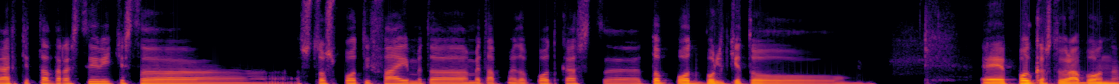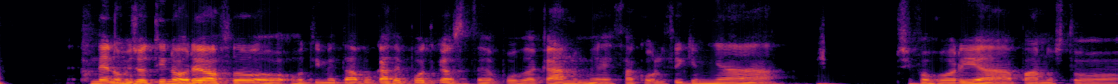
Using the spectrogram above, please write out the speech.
αρκετά δραστήριοι και στο, στο Spotify με, τα, με, τα, με το podcast, το Podball και το podcast του Ραμπόνα. Ναι, νομίζω ότι είναι ωραίο αυτό ότι μετά από κάθε podcast που θα κάνουμε θα ακολουθεί και μια ψηφοφορία πάνω στο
